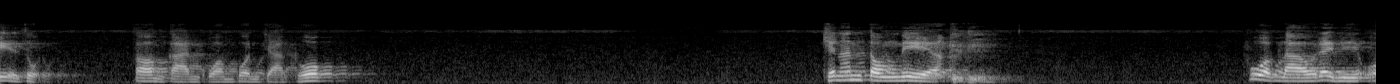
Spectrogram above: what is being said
ที่สุด ต้องการความพ้นจากทุกข์ฉะนั้นตรงนี้พวกเราได้มีโอ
